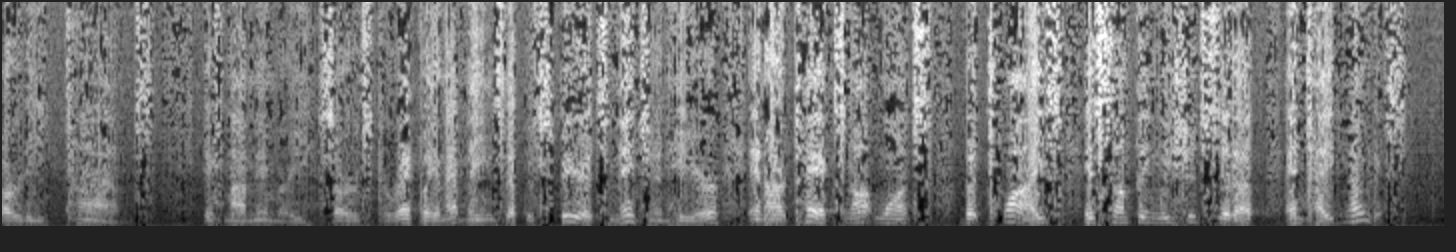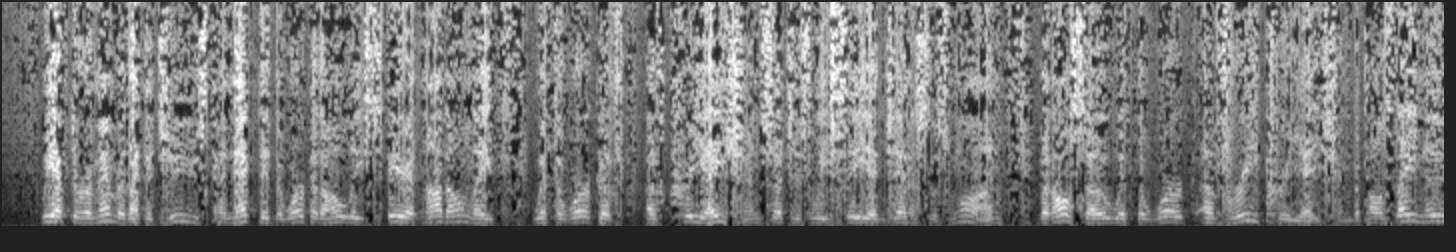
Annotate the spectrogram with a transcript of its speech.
30 times, if my memory serves correctly. And that means that the Spirit's mentioned here in our text not once but twice is something we should sit up and take notice. We have to remember that the Jews connected the work of the Holy Spirit not only with the work of, of creation, such as we see in Genesis 1, but also with the work of recreation, because they knew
